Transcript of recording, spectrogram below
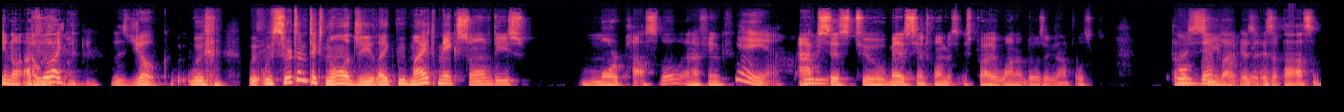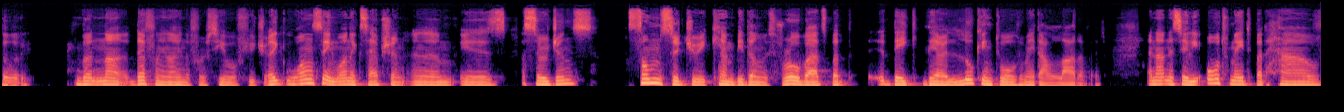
you know, I, I feel like joking. this joke with, with certain technology, like we might make some of these more possible, and I think yeah, yeah, access I mean, to medicine at home is, is probably one of those examples that well, I see like as, as a possibility. But not definitely not in the foreseeable future. Like one thing, one exception um, is surgeons. Some surgery can be done with robots, but they they are looking to automate a lot of it, and not necessarily automate, but have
